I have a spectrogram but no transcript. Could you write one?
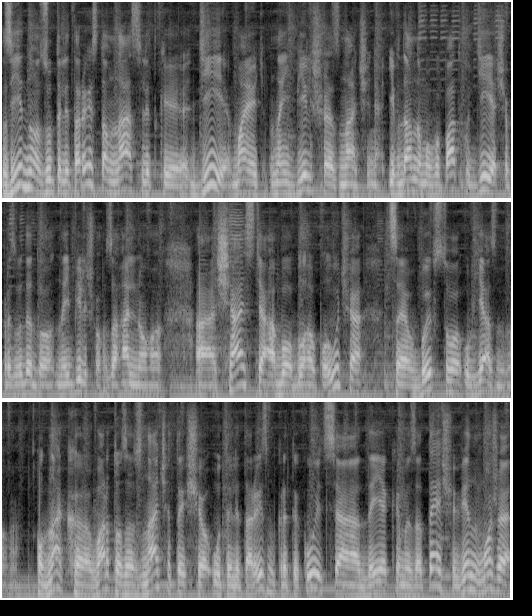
Згідно з утилітаристом, наслідки дії мають найбільше значення, і в даному випадку дія, що призведе до найбільшого загального щастя або благополуччя, це вбивство ув'язненого. Однак е, варто зазначити, що утилітаризм критикується деякими за те, що він може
